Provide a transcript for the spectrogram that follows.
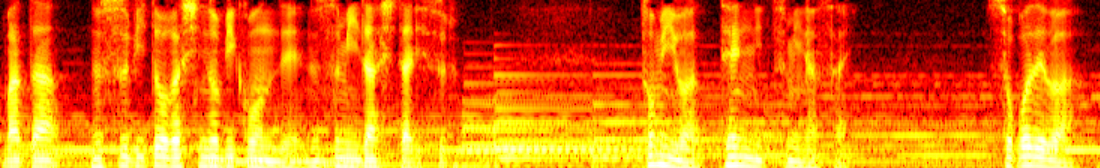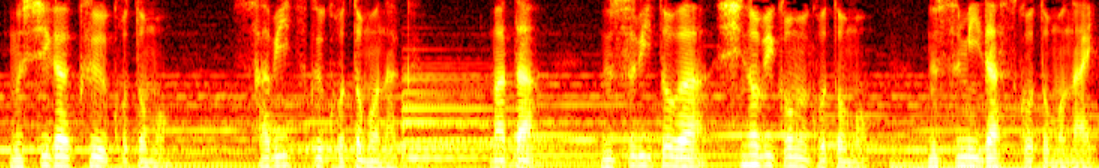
また盗人が忍び込んで盗み出したりする。富は天に積みなさい。そこでは虫が食うことも錆びつくこともなくまた盗人が忍び込むことも盗み出すこともない。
